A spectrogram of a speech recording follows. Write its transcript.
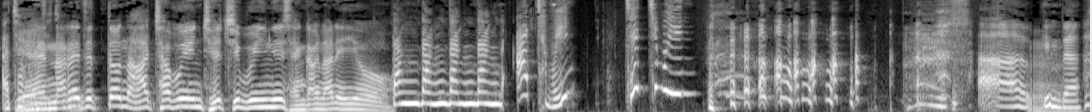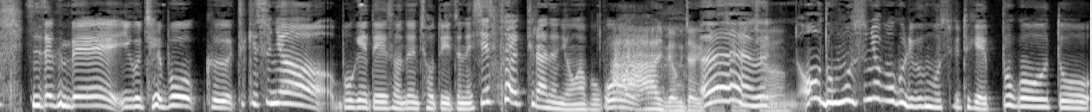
아차 부인. 재치 부인. 듣던 아차 부인, 재치 부인이 생각나네요. 땅땅땅땅 아차 부인 재치 부인 아, 웃긴다. 진짜 근데 이거 제복 그 특히 수녀복에 대해서는 저도 예전에 시스터 액트라는 영화 보고 아, 명작이죠. 예. 그, 어, 너무 수녀복을 입은 모습이 되게 예쁘고 또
